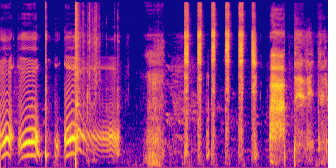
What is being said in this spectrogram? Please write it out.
Oh, Ah, beleza.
